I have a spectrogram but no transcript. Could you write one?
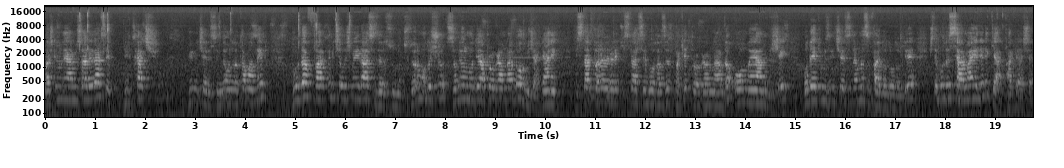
başkanım eğer müsaade ederse birkaç gün içerisinde onu da tamamlayıp burada farklı bir çalışmayı daha sizlere sunmak istiyorum. O da şu, sanıyorum o diğer programlarda olmayacak. Yani ister para vererek isterse bu hazır paket programlarda olmayan bir şey. O da hepimizin içerisinde nasıl faydalı olur diye. İşte burada sermaye dedik ya arkadaşlar.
